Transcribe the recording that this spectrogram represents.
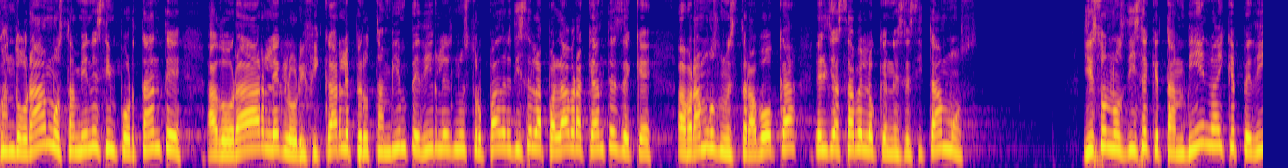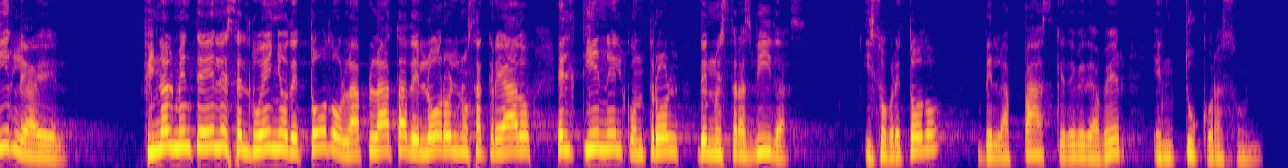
Cuando oramos también es importante adorarle, glorificarle, pero también pedirle a nuestro Padre. Dice la palabra que antes de que abramos nuestra boca, Él ya sabe lo que necesitamos. Y eso nos dice que también hay que pedirle a Él. Finalmente Él es el dueño de todo, la plata, del oro, Él nos ha creado, Él tiene el control de nuestras vidas y sobre todo de la paz que debe de haber en tu corazón.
